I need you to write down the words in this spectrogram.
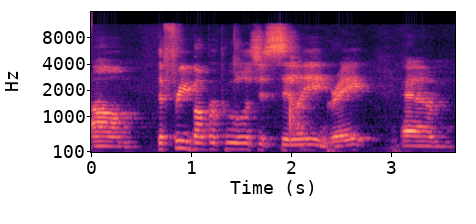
Um, the free bumper pool is just silly and great. Um,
